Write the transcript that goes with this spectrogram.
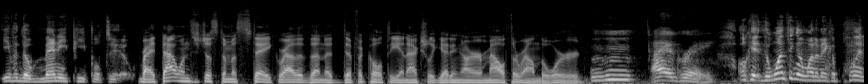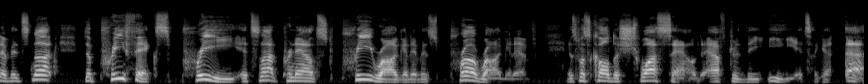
even though many people do. Right, that one's just a mistake rather than a difficulty in actually getting our mouth around the word. hmm I agree. Okay, the one thing I want to make a point of, it's not the prefix pre, it's not pronounced prerogative, it's prerogative. It's what's called a schwa sound after the E. It's like a uh,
